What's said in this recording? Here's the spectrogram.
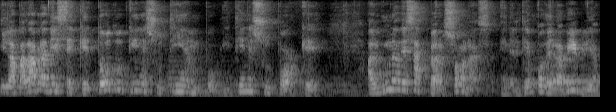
Y la palabra dice que todo tiene su tiempo y tiene su porqué. Alguna de esas personas en el tiempo de la Biblia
